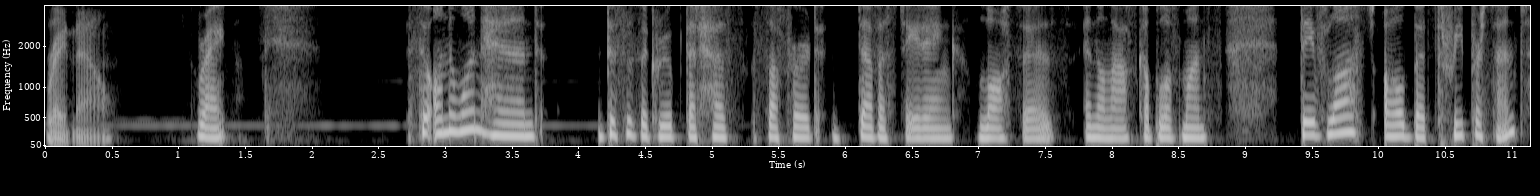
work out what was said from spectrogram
right now? Right. So, on the one hand, this is a group that has suffered devastating losses in the last couple of months. They've lost all but 3%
